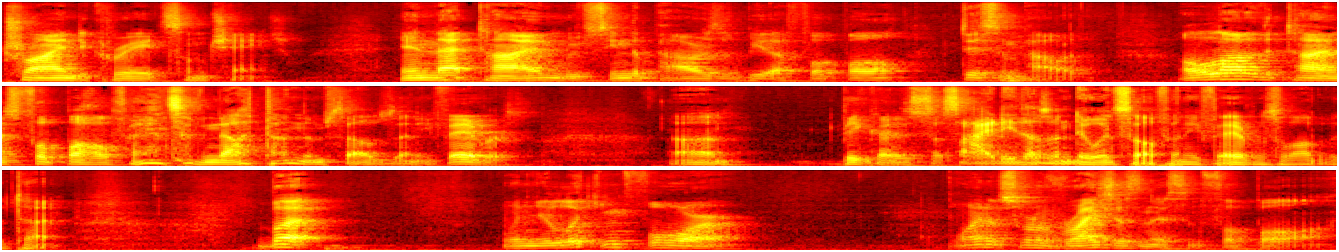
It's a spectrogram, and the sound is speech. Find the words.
trying to create some change. In that time, we've seen the powers that be of football disempower them. A lot of the times, football fans have not done themselves any favors um, because society doesn't do itself any favors a lot of the time. But when you're looking for point of sort of righteousness in football,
